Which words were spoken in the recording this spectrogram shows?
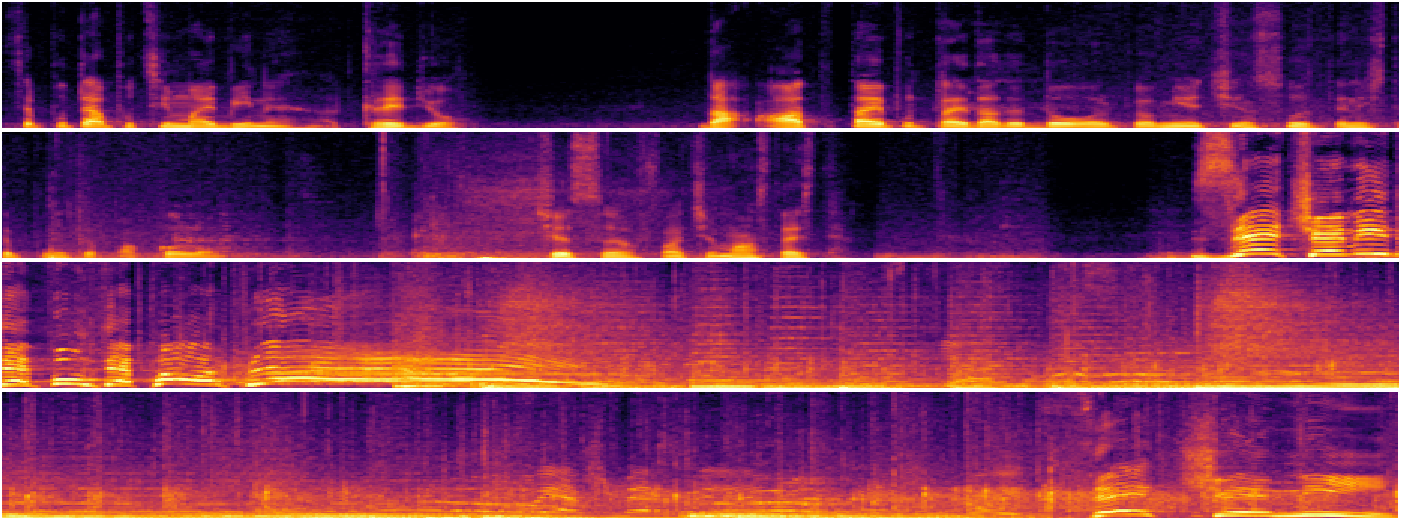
Se putea puțin mai bine, cred eu. Dar atât ai putut, ai dat de două ori pe 1500, niște puncte pe acolo. Ce să facem? Asta este. 10.000 de puncte power play! Voi aș merge. Voi. 10.000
